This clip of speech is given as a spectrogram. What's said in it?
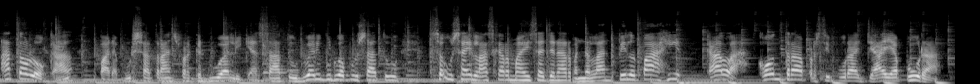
atau lokal pada bursa transfer kedua Liga 1 2021 seusai Laskar Mahisa Jenar menelan pil pahit kalah kontra Persipura Jayapura.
